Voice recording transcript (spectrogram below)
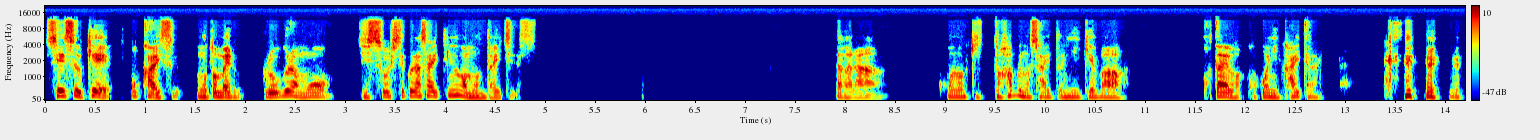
整数 K を返す、求めるプログラムを実装してくださいっていうのが問題1です。だから、この GitHub のサイトに行けば、答えはここに書いてある。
